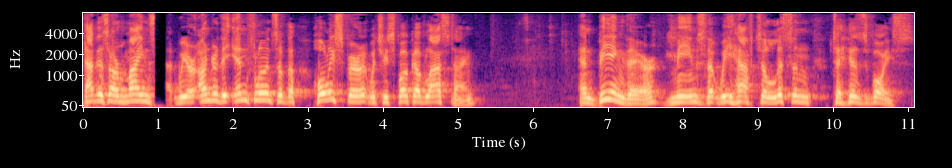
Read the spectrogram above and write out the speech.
That is our mindset. We are under the influence of the Holy Spirit, which we spoke of last time. And being there means that we have to listen to His voice.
